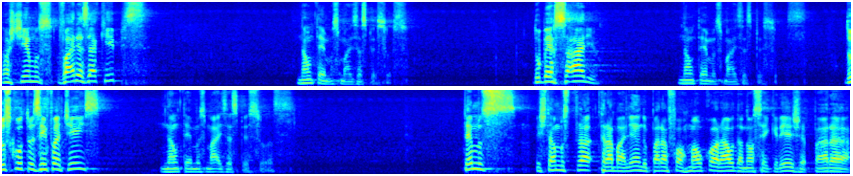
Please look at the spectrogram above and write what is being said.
nós tínhamos várias equipes. Não temos mais as pessoas. Do berçário, não temos mais as pessoas. Dos cultos infantis, não temos mais as pessoas. Temos, estamos tra trabalhando para formar o coral da nossa igreja, para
